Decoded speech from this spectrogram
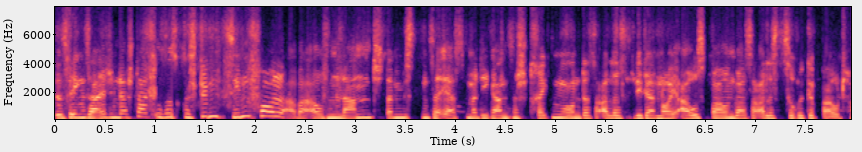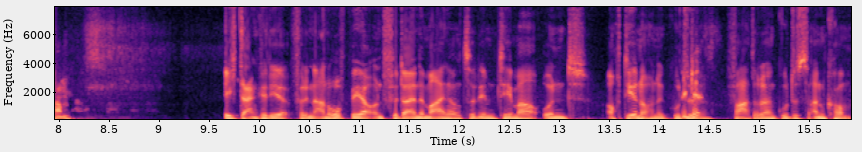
Deswegen sage ich, in der Stadt ist es bestimmt sinnvoll, aber auf dem Land, da müssten sie erstmal die ganzen Strecken und das alles wieder neu ausbauen, was sie alles zurückgebaut haben. Ich danke dir für den Anruf, Bär, und für deine Meinung zu dem Thema und auch dir noch eine gute Bitte. Fahrt oder ein gutes Ankommen.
